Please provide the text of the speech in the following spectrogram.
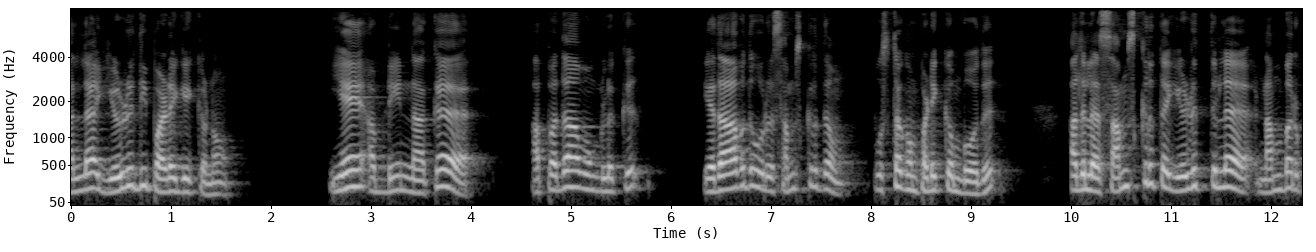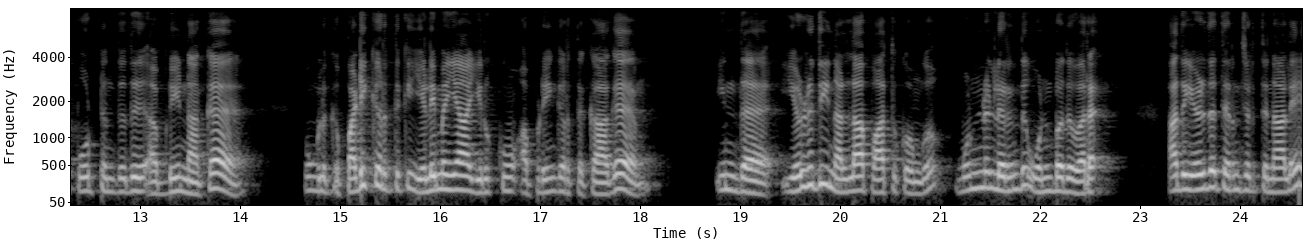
நல்லா எழுதி பழகிக்கணும். ஏன் அப்படின்னாக்க அப்போ தான் உங்களுக்கு ஏதாவது ஒரு சம்ஸ்கிருதம் புஸ்தகம் படிக்கும்போது அதில் சம்ஸ்கிருத எழுத்தில் நம்பர் போட்டிருந்தது அப்படின்னாக்க உங்களுக்கு படிக்கிறதுக்கு எளிமையாக இருக்கும் அப்படிங்கிறதுக்காக இந்த எழுதி நல்லா பார்த்துக்கோங்க. ஒன்றுலேருந்து ஒன்பது வரை. அது எழுத தெரிஞ்சிருத்தினாலே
